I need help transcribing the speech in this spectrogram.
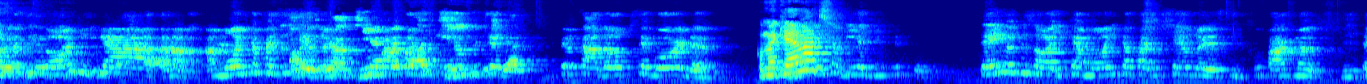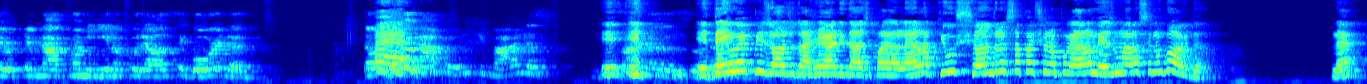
um episódio que a, a, a Mônica faz o Ai, Chandler piadinha, desculpar com a piadinha, menina por ter pensado ela por ser gorda. Como é que é, Nath? sabia disso. Tem um episódio que a Mônica faz o Chandler se desculpar com uma- de ter terminado com uma menina por ela ser gorda. Então, É. eu em várias. E, várias e, e tem um episódio da realidade paralela que o Chandler se apaixona por ela mesmo ela sendo gorda. Né?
